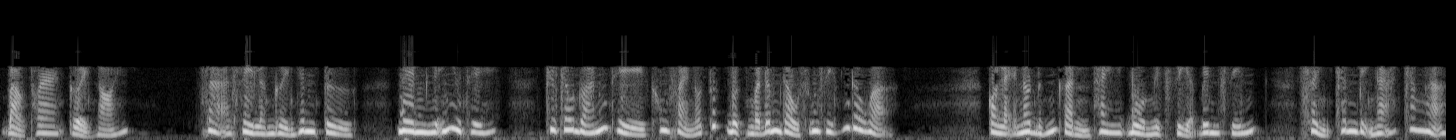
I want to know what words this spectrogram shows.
Bảo Thoa cười nói. Dạ gì là người nhân từ, nên nghĩ như thế, chứ cháu đoán thì không phải nó tức bực mà đâm đầu xuống giếng đâu ạ. Có lẽ nó đứng gần hay đùa nghịch gì ở bên giếng, sảnh chân bị ngã chăng ạ?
